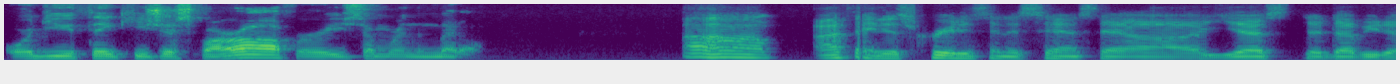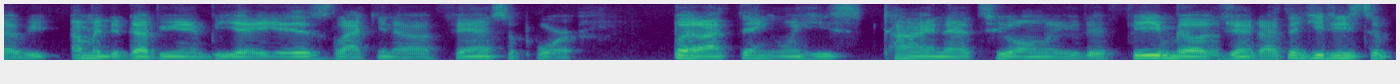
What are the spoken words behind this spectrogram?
Or do you think he's just far off or are you somewhere in the middle? Um, I think there's credence in the sense that uh, yes, the WW, I mean the WNBA is lacking a fan support, But I think when he's tying that to only the female gender, I think he needs to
